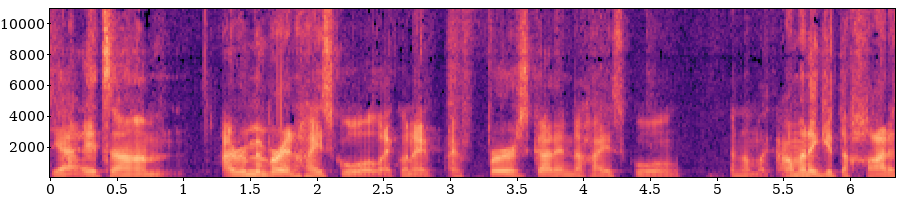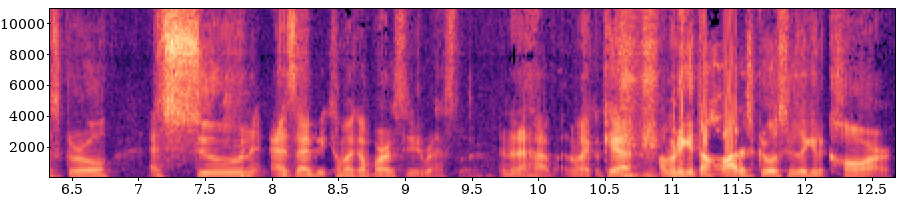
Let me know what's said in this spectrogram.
yeah, it's um I remember in high school, like when I, I first got into high school, and I'm like, I'm gonna get the hottest girl as soon as I become like a varsity wrestler. And then I have I'm like, okay, I'm gonna get the hottest girl as soon as I get a car.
